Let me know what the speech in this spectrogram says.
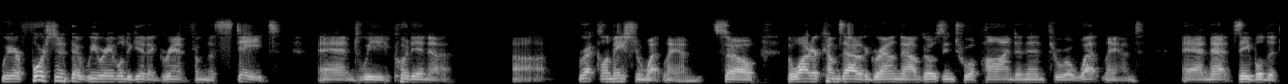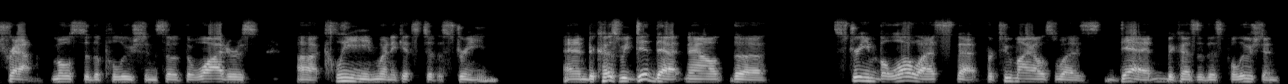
we are fortunate that we were able to get a grant from the state and we put in a, a reclamation wetland. So the water comes out of the ground now, goes into a pond, and then through a wetland. And that's able to trap most of the pollution so that the water's uh, clean when it gets to the stream. And because we did that, now the stream below us that for two miles was dead because of this pollution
